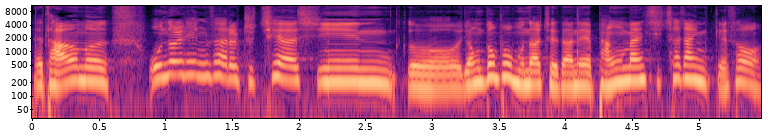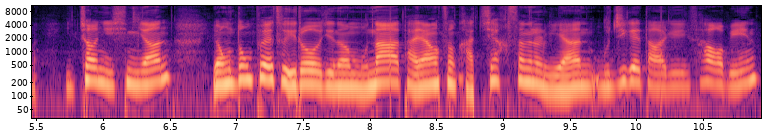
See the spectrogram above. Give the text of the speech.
네, 다음은 오늘 행사를 주최하신 그 영동포 문화재단의 박만식 차장님께서 2020년 영동포에서 이루어지는 문화 다양성 가치 확산을 위한 무지개 다리 사업인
